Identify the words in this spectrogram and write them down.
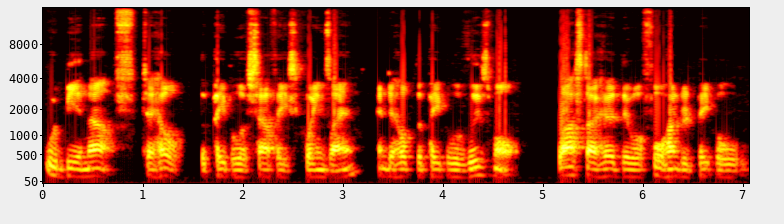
would be enough to help the people of southeast Queensland and to help the people of Lismore. Last I heard, there were 400 people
